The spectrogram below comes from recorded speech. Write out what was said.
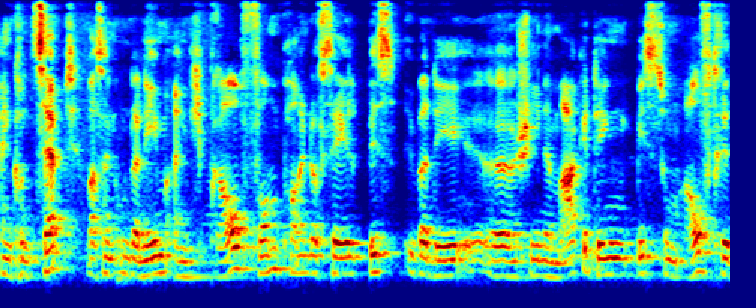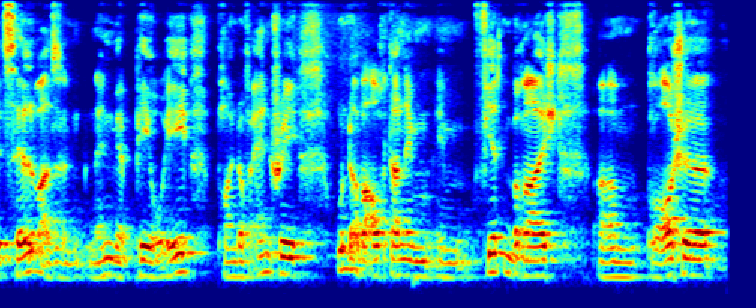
ein Konzept, was ein Unternehmen eigentlich braucht, vom Point of Sale bis über die äh, Schiene Marketing bis zum Auftritt selber, also nennen wir POE, Point of Entry und aber auch dann im, im vierten Bereich ähm, Branche.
